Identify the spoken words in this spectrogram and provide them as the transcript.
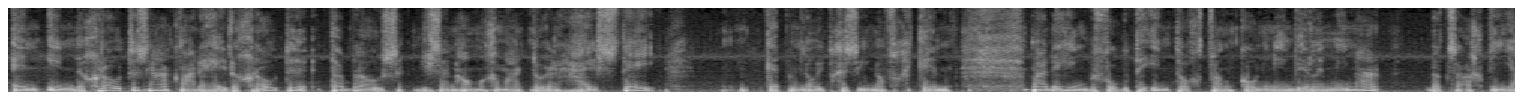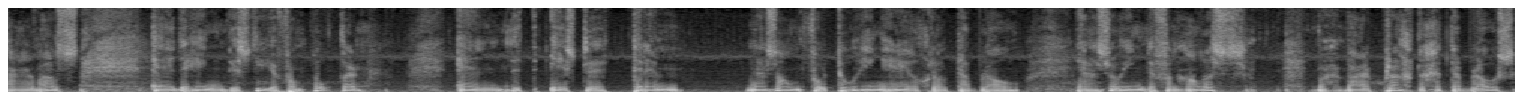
En in de grote zaak waren hele grote tableaus. Die zijn allemaal gemaakt door Heijstee. Ik heb hem nooit gezien of gekend. Maar er hing bijvoorbeeld de intocht van koningin Wilhelmina dat ze 18 jaar was. Eh, er hing de stier van Potter. En de eerste tram naar Zandvoort toe hing een heel groot tableau. Ja, zo hing er van alles. Er waren prachtige tableaus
